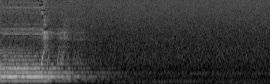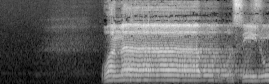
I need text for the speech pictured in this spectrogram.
لضالون وما أرسلوا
